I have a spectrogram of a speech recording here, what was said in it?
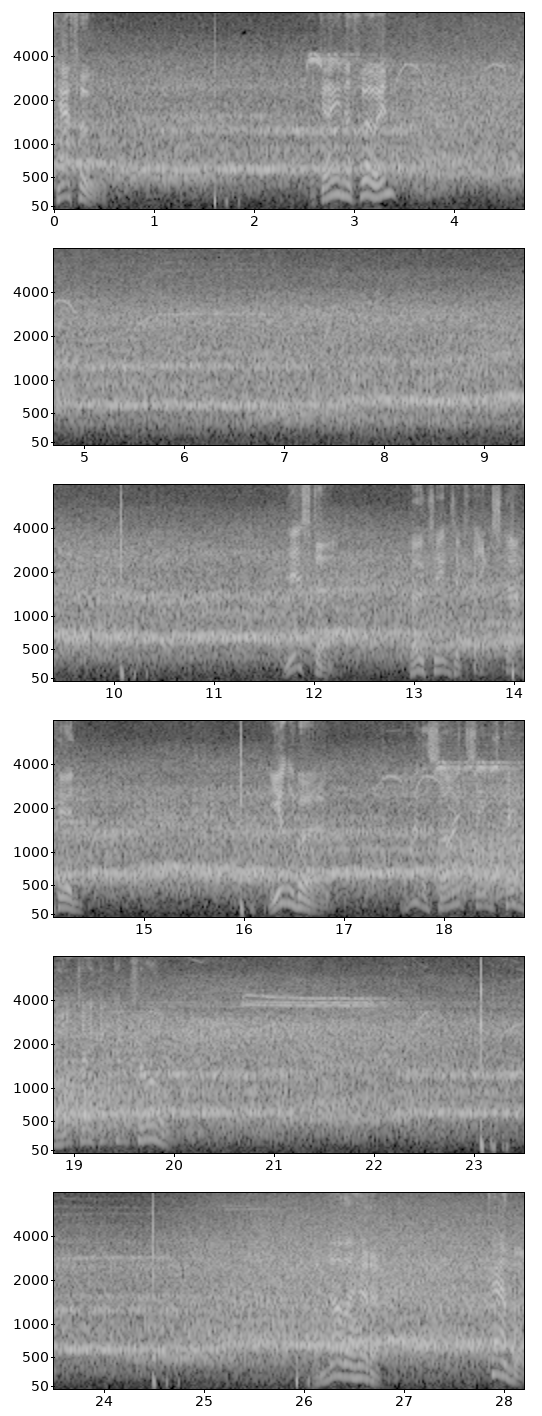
Cafu. Again a throw-in. Nesta. Both teams are getting stuck in. Ljungberg. Either side seems capable of taking control. Another header. Campbell.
